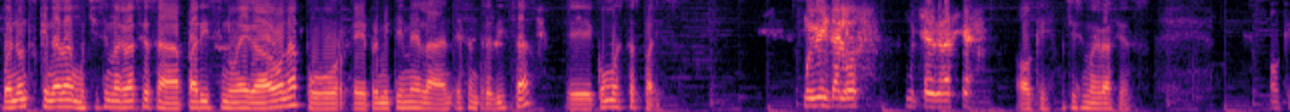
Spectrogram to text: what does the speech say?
Bueno, antes que nada, muchísimas gracias a Paris Noé Gaona por eh, permitirme la, esa entrevista. Eh, ¿Cómo estás, Paris? Muy bien, Carlos. Muchas gracias. Ok, muchísimas gracias. Ok,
